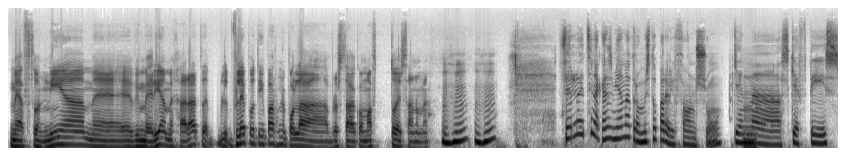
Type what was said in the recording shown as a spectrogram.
με αυθονία, με ευημερία, με χαρά. Τα- Βλέπω ότι υπάρχουν πολλά μπροστά ακόμα. Αυτό αισθάνομαι. Μμμ, μμμ. Θέλω έτσι να κάνεις μια αναδρομή στο παρελθόν σου και να σκεφτείς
